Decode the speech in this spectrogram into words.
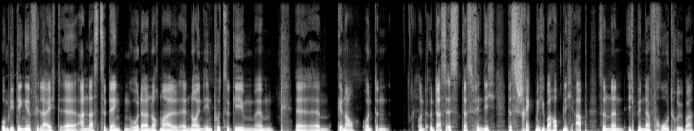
um die Dinge vielleicht äh, anders zu denken oder nochmal äh, neuen Input zu geben. Ähm, äh, ähm, genau. Und dann und, und das ist, das finde ich, das schreckt mich überhaupt nicht ab, sondern ich bin da froh drüber.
